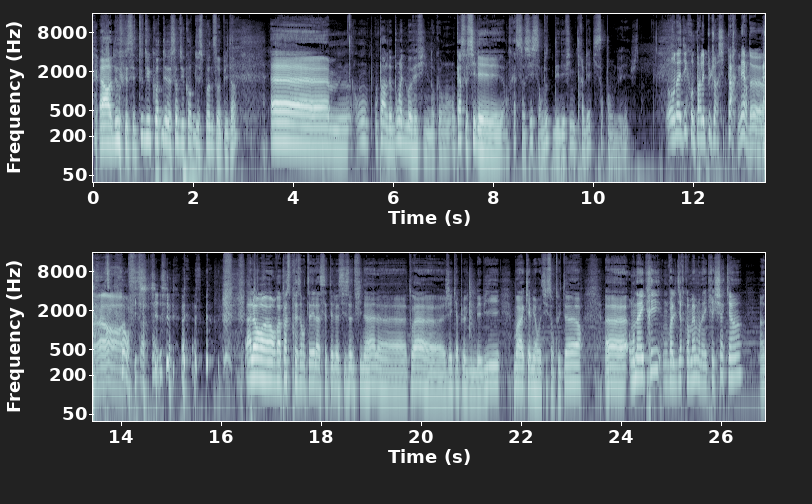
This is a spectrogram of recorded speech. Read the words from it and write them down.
alors nous, c'est tout du contenu, sauf du contenu sponsor, putain. Euh, on, on parle de bons et de mauvais films, donc on, on casse aussi les, les- on casse aussi sans doute des, des films très bien qui sortent en pas. On a dit qu'on ne parlait plus de Jurassic Park, merde. euh, oh. Putain. Alors, euh, on va pas se présenter là. C'était le season final. Euh, toi, euh, GK Plugin Baby. Moi, Camille Rotti sur Twitter. Euh, on a écrit, on va le dire quand même, on a écrit chacun un,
